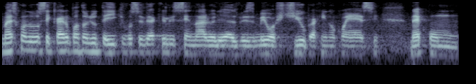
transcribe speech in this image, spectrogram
mas quando você cai no plantão de UTI, que você vê aquele cenário ali, às vezes meio hostil para quem não conhece, né, com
